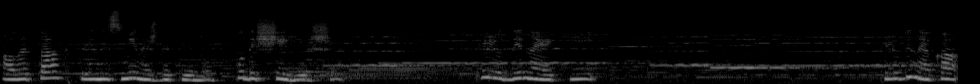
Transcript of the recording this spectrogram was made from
Але так ти не зміниш дитину, буде ще гірше. Ти людина, який... Ти людина, яка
